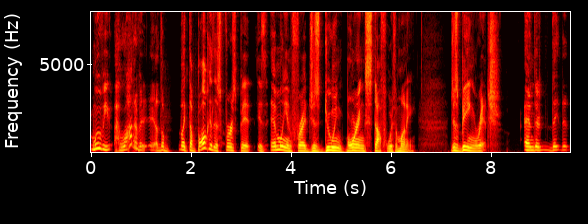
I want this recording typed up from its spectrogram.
movie, a lot of it, uh, the like the bulk of this first bit is Emily and Fred just doing boring stuff with money, just being rich. And the, the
